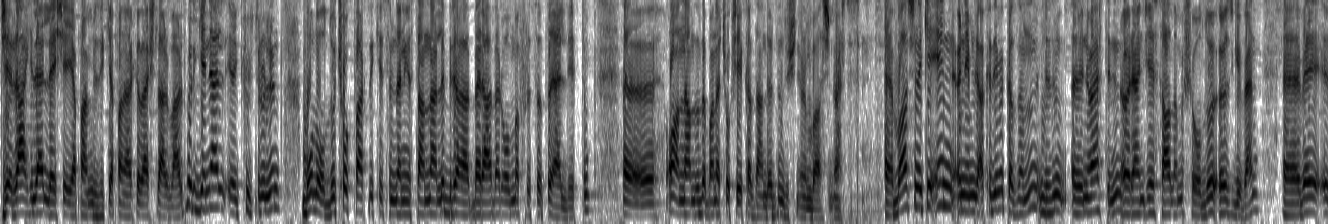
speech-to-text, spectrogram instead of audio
cerrahilerle şey yapan, müzik yapan arkadaşlar vardı. Böyle genel kültürünün bol olduğu çok farklı kesimden insanlarla bir beraber olma fırsatı elde ettim. O anlamda da bana çok şey kazandırdığını düşünüyorum Boğaziçi Üniversitesi'nin. E, Boğaziçi'ndeki en önemli akademik kazanımın bizim e, üniversitenin öğrenciye sağlamış olduğu özgüven e, ve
